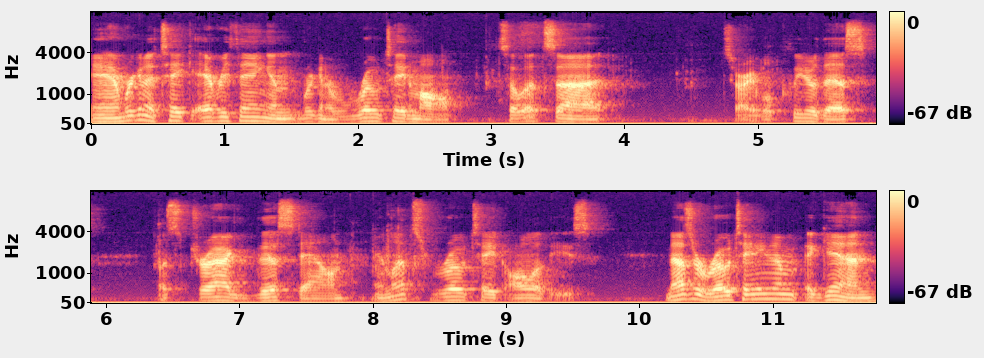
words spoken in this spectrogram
And we're going to take everything and we're going to rotate them all. So let's, uh, sorry, we'll clear this. Let's drag this down and let's rotate all of these. And as we're rotating them, again,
